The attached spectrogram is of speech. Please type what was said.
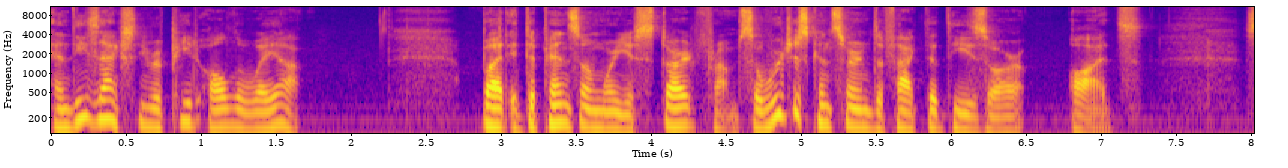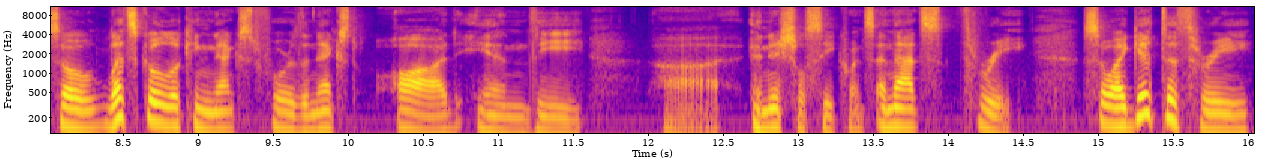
And these actually repeat all the way up but it depends on where you start from. So we're just concerned the fact that these are odds. So let's go looking next for the next odd in the uh, initial sequence, and that's 3. So I get to 3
